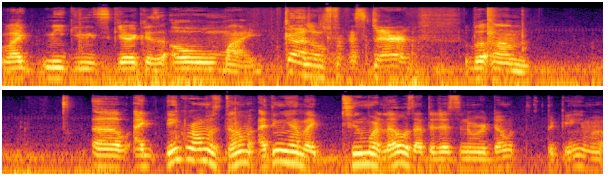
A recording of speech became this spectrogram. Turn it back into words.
like me getting scared, cause oh my god, I was freaking scared. But um, uh, I think we're almost done. I think we have like two more levels after this, and then we're done with the game.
